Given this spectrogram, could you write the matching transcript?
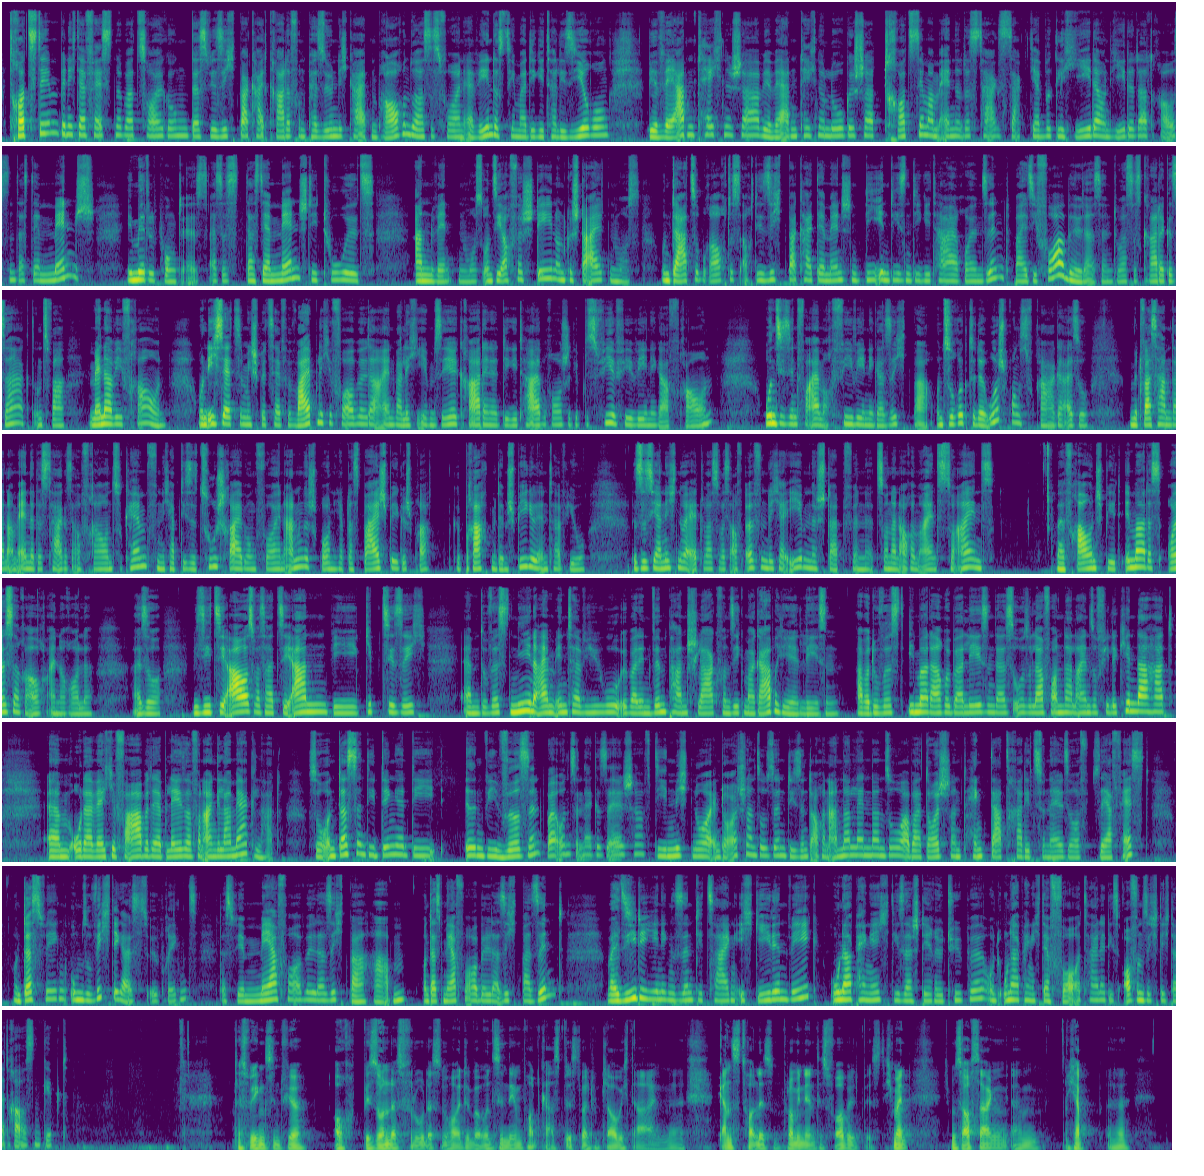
Trotzdem bin ich der festen Überzeugung, dass wir Sichtbarkeit gerade von Persönlichkeiten brauchen. Du hast es vorhin erwähnt, das Thema Digitalisierung. Wir werden technischer, wir werden technologischer. Trotzdem am Ende des Tages sagt ja wirklich jeder und jede da draußen, dass der Mensch im Mittelpunkt ist. Also, dass der Mensch die Tools anwenden muss und sie auch verstehen und gestalten muss. Und dazu braucht es auch die Sichtbarkeit der Menschen, die in diesen Digitalrollen sind, weil sie Vorbilder sind. Du hast es gerade gesagt, und zwar Männer wie Frauen. Und ich setze mich speziell für weibliche Vorbilder ein, weil ich eben sehe, gerade in der Digitalbranche gibt es viel, viel weniger Frauen. Und sie sind vor allem auch viel weniger sichtbar. Und zurück zu der Ursprungsfrage, also mit was haben dann am Ende des Tages auch Frauen zu kämpfen? Ich habe diese Zuschreibung vorhin angesprochen, ich habe das Beispiel gesprochen, gebracht mit dem Spiegel-Interview. Das ist ja nicht nur etwas, was auf öffentlicher Ebene stattfindet, sondern auch im Eins zu eins. Bei Frauen spielt immer das Äußere auch eine Rolle. Also, wie sieht sie aus? Was hat sie an? Wie gibt sie sich? Ähm, du wirst nie in einem Interview über den Wimpernschlag von Sigmar Gabriel lesen. Aber du wirst immer darüber lesen, dass Ursula von der Leyen so viele Kinder hat ähm, oder welche Farbe der Blazer von Angela Merkel hat. So, und das sind die Dinge, die irgendwie wirr sind bei uns in der Gesellschaft, die nicht nur in Deutschland so sind, die sind auch in anderen Ländern so, aber Deutschland hängt da traditionell so sehr fest. Und deswegen umso wichtiger ist es übrigens, dass wir mehr Vorbilder sichtbar haben und dass mehr Vorbilder sichtbar sind, weil sie diejenigen sind, die zeigen, ich gehe den Weg, unabhängig dieser Stereotype und unabhängig der Vorurteile, die es offensichtlich da draußen gibt. Deswegen sind wir auch besonders froh, dass du heute bei uns in dem Podcast bist, weil du, glaube ich, da ein äh, ganz tolles und prominentes Vorbild bist. Ich meine, ich muss auch sagen, ähm, ich habe äh,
